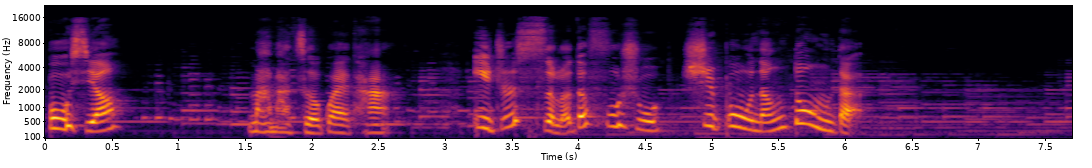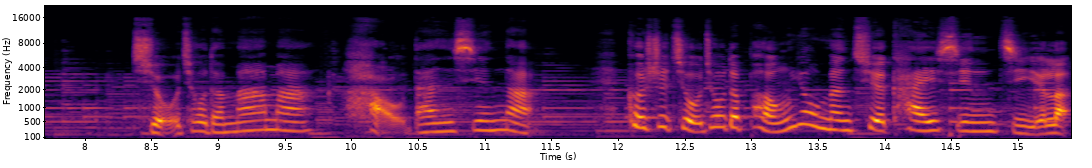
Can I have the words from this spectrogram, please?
不行，妈妈责怪他。一只死了的负鼠是不能动的。球球的妈妈好担心呐，可是球球的朋友们却开心极了。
